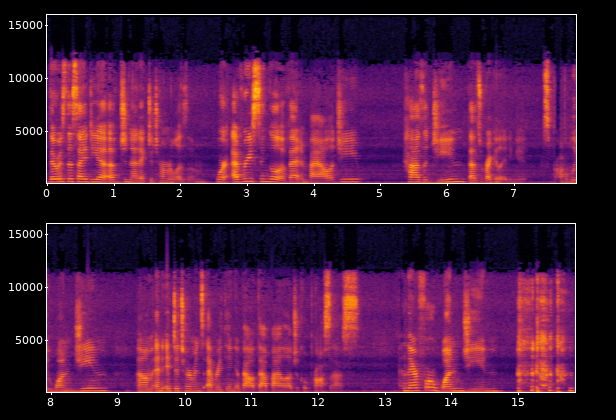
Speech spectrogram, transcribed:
there was this idea of genetic determinism, where every single event in biology has a gene that's regulating it. It's probably one gene, um, and it determines everything about that biological process. And therefore, one gene that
